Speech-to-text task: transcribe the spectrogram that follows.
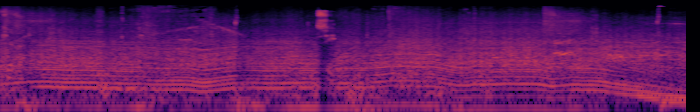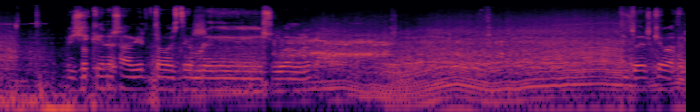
izquierda. Sí. Pues sí que nos ha abierto este hombre su lado, ¿no? Entonces, ¿qué va a hacer?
